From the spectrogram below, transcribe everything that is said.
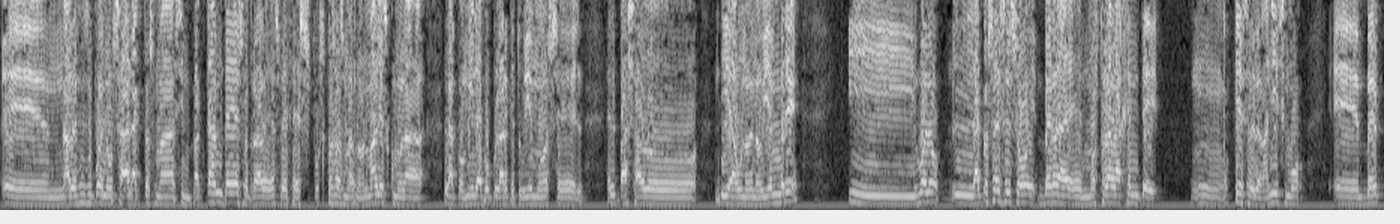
Eh, a veces se pueden usar actos más impactantes, otras veces pues cosas más normales como la, la comida popular que tuvimos el, el pasado día 1 de noviembre y bueno, la cosa es eso, ver, mostrar a la gente mm, qué es el veganismo, eh, ver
